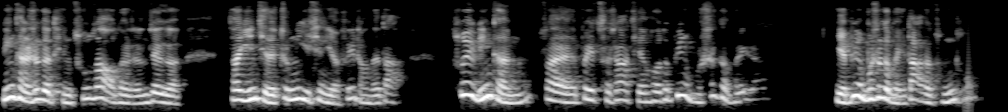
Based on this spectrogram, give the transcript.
林肯是个挺粗糙的人，这个他引起的争议性也非常的大。所以林肯在被刺杀前后，他并不是个伟人，也并不是个伟大的总统，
